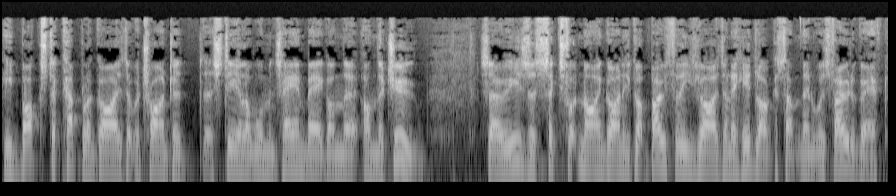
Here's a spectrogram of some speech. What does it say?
he boxed a couple of guys that were trying to steal a woman's handbag on the on the tube. So he's a six foot nine guy, and he's got both of these guys in a headlock or something. It was photographed,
